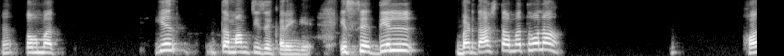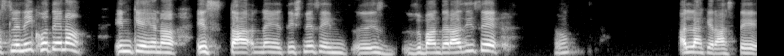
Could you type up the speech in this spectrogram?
تہمت، یہ تمام چیزیں کریں گے۔ اس سے دل برداشتہ مت ہونا۔ حوصلے نہیں کھو دینا ان کے، ہے نا، اس تشنے سے اس زبان درازی سے اللہ کے راستے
